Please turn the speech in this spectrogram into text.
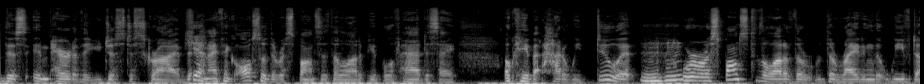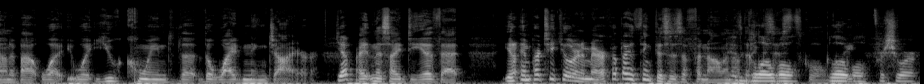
this imperative that you just described, Yeah. and I think also the responses that a lot of people have had to say, okay, but how do we do it? Mm-hmm. Were a response to the, a lot of the the writing that we've done about what what you coined the the widening gyre, Yep. right? And this idea that you know, in particular in America, but I think this is a phenomenon It's that global, exists globally. global for sure.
